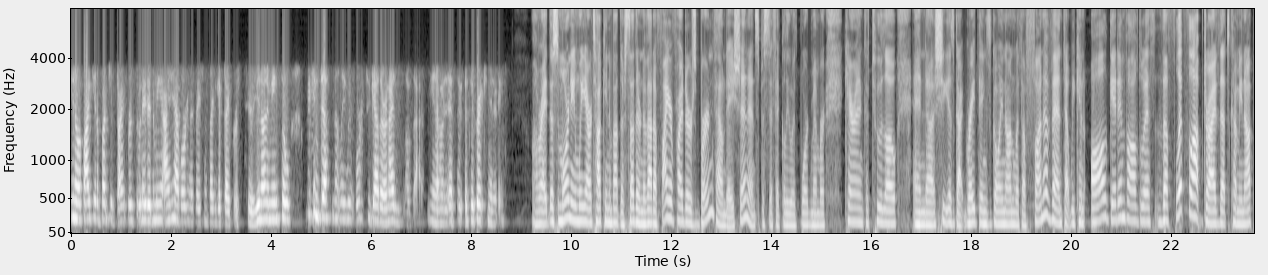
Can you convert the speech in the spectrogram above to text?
you know, if I get a bunch of diapers donated to me, I have organizations I can give diapers to. You know what I mean? So we can definitely we work together, and I love that. You know, it's a, it's a great community. All right. This morning, we are talking about the Southern Nevada Firefighters Burn Foundation and specifically with board member Karen Catullo. And uh, she has got great things going on with a fun event that we can all get involved with the flip flop drive that's coming up.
